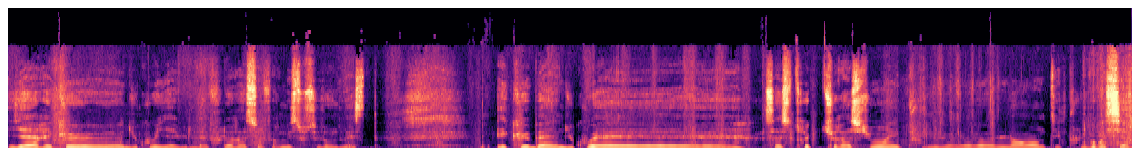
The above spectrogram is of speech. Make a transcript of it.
hier et que du coup il y a eu de la fleur à se former sous ce vent d'ouest et que ben du coup sa structuration est plus euh, lente et plus grossière.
